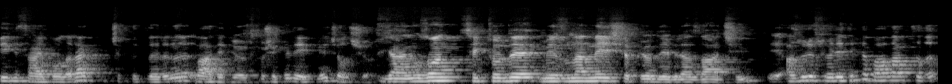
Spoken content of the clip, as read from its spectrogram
bilgi sahibi olarak çıktıklarını vaat ediyoruz. Bu şekilde eğitmeye çalışıyoruz. Yani o zaman sektörde mezunlar ne iş yapıyor diye biraz daha açayım. E, az önce söylediğimde bağlantılı.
